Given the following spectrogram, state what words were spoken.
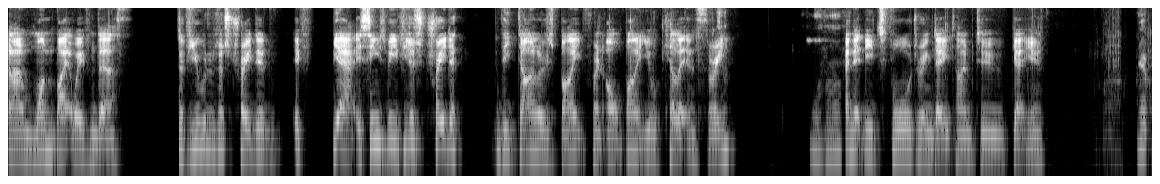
and I'm one bite away from death. So if you would have just traded, if yeah, it seems to be if you just traded the Dilo's bite for an alt bite, you'll kill it in three, hmm and it needs four during daytime to get you. Yep.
